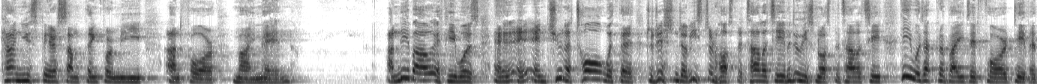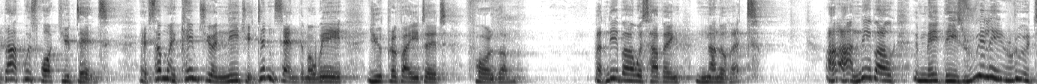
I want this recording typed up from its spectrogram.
can you spare something for me and for my men? And Nabal, if he was uh, in tune at all with the traditions of Eastern hospitality, Middle Eastern hospitality, he would have provided for David. That was what you did. If someone came to you in need, you didn't send them away, you provided for them. But Nabal was having none of it. And Nabal made these really rude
